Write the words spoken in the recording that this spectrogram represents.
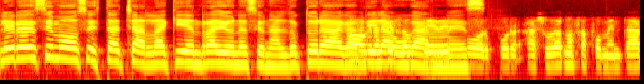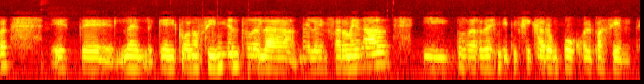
Le agradecemos esta charla aquí en Radio Nacional, doctora No, Gabriela a ustedes Ugarnes. por, por ayudarnos a fomentar este, la- el, el conocimiento de la, de la enfermedad y poder desmitificar un poco al paciente.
